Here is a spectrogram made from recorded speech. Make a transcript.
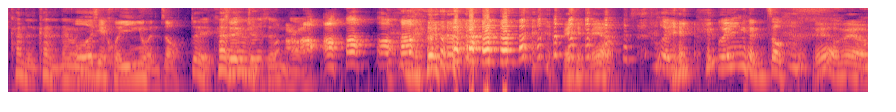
看着看着那个而个，且回音又很重，对，看着那个女生，你知道吗？没没有。回音回音很重。没有没有，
